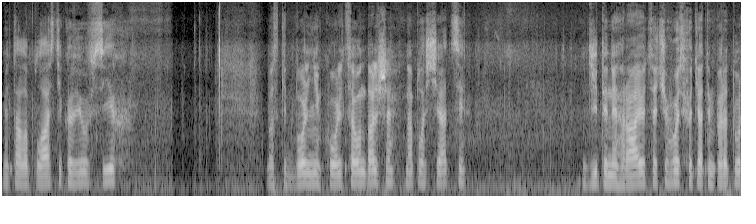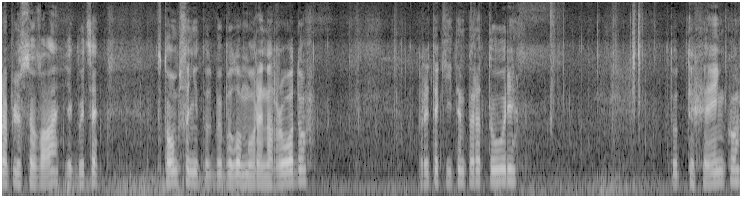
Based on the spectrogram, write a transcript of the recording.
Металопластикові у всіх. Баскетбольні кольця вон далі на площадці. Діти не граються чогось, хоча температура плюсова. Якби це в Томпсоні, тут би було море народу при такій температурі. Тут тихенько,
